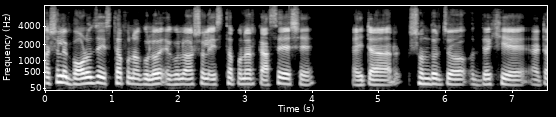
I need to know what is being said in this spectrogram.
আসলে বড় যে স্থাপনাগুলো, এগুলো আসলে স্থাপনার কাছে এসে এইটার সৌন্দর্য দেখিয়ে এটা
